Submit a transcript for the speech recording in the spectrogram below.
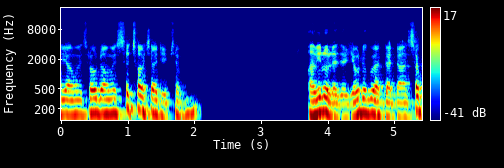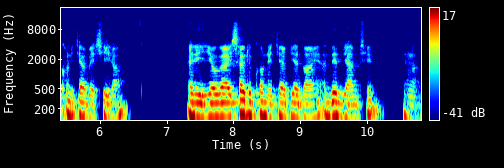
တိယဝင်သရုတ်တော်ဝင်16ချက်ဒီဖြစ်မှာဘာဖြစ်လို့လဲဆိုရုပ်တကုအတ္တ18ချက်ပဲရှိတာအဲ့ဒီယောဂ18ချက်ပြတ်သွားရင်အသစ်ပြန်ဖြစ်ဟုတ်လား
